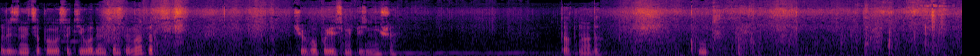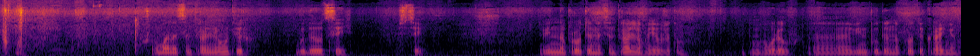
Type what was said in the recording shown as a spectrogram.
Різниця по висоті в 1 см. Чого поясню пізніше. Так надо. Тут у мене центральний отвір буде оцей. Ось цей. Він напроти не центрального, я вже там говорив, е, він буде напроти крайнього.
